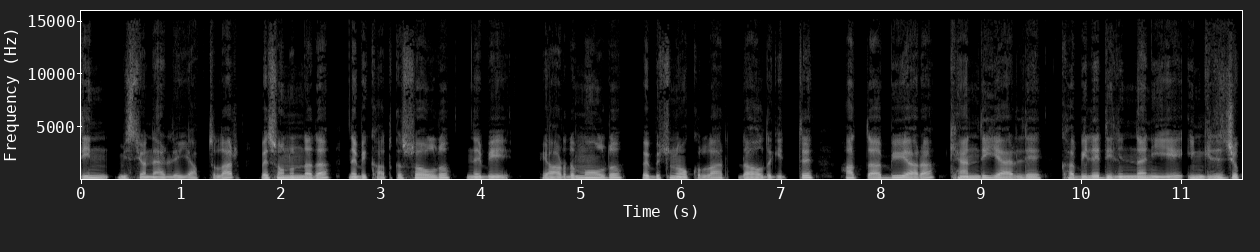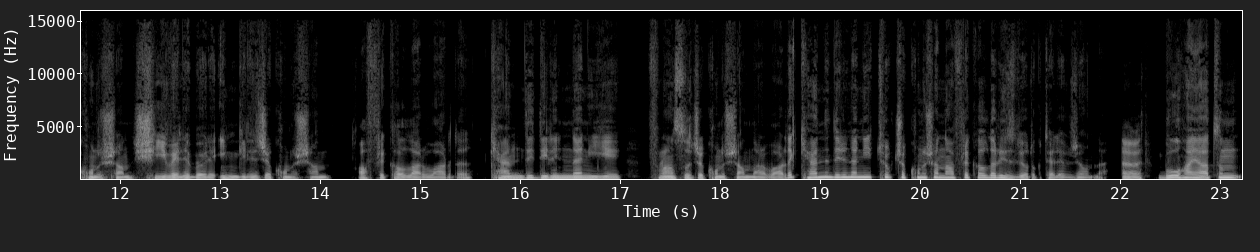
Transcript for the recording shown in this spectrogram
din misyonerliği yaptılar ve sonunda da ne bir katkısı oldu ne bir yardımı oldu ve bütün okullar dağıldı gitti. Hatta bir ara kendi yerli kabile dilinden iyi İngilizce konuşan, şiveli böyle İngilizce konuşan Afrikalılar vardı. Kendi dilinden iyi Fransızca konuşanlar vardı. Kendi dilinden iyi Türkçe konuşan Afrikalıları izliyorduk televizyonda. Evet. Bu hayatın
